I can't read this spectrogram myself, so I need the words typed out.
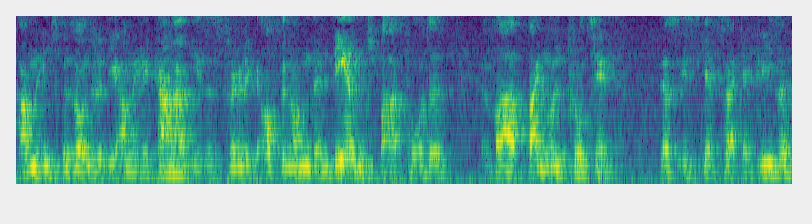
haben insbesondere die Amerikaner dieses fröhlich aufgenommen, denn deren Sparquote war bei 0%. Das ist jetzt seit der Krise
